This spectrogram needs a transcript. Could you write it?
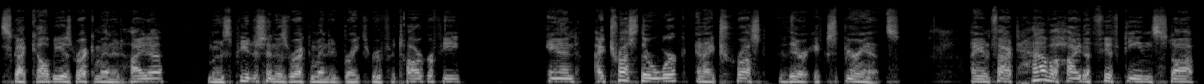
Scott Kelby has recommended Haida, Moose Peterson has recommended breakthrough photography, and I trust their work and I trust their experience. I, in fact, have a Haida 15 stop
